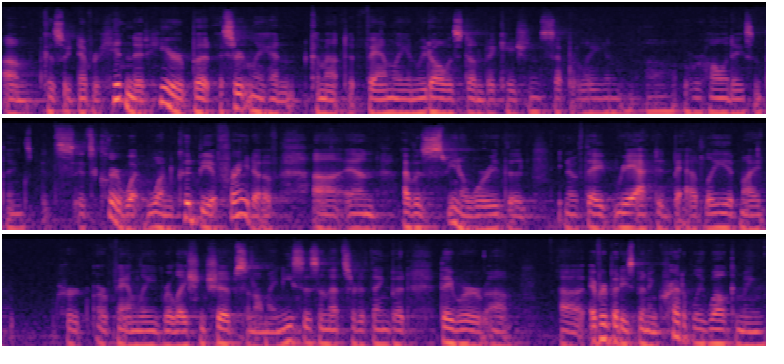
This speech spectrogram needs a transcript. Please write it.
because um, we'd never hidden it here, but I certainly hadn't come out to family, and we'd always done vacations separately and uh, over holidays and things. It's it's clear what one could be afraid of, uh, and I was you know worried that you know if they reacted badly, it might hurt our family relationships and all my nieces and that sort of thing. But they were, uh, uh, everybody's been incredibly welcoming.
